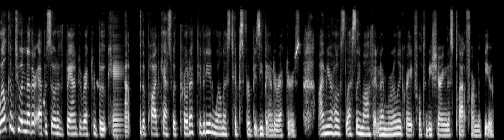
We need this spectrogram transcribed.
Welcome to another episode of Band Director Bootcamp, the podcast with productivity and wellness tips for busy band directors. I'm your host, Lesley Moffat, and I'm really grateful to be sharing this platform with you.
